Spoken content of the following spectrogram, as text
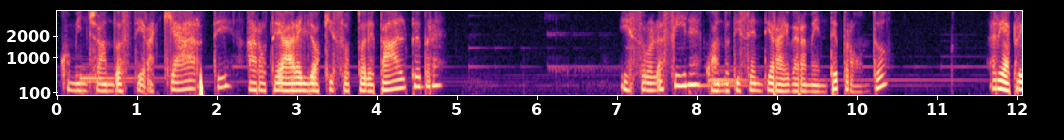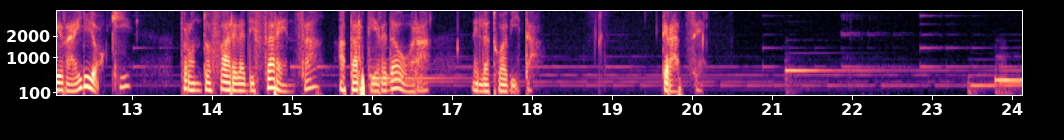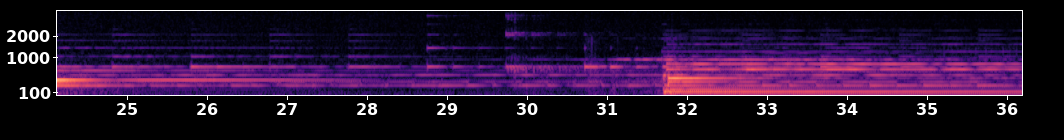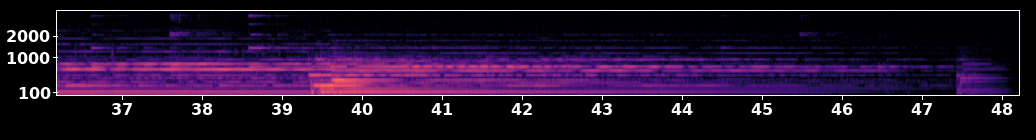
cominciando a stiracchiarti, a roteare gli occhi sotto le palpebre. E solo alla fine, quando ti sentirai veramente pronto, riaprirai gli occhi, pronto a fare la differenza a partire da ora nella tua vita. Grazie.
